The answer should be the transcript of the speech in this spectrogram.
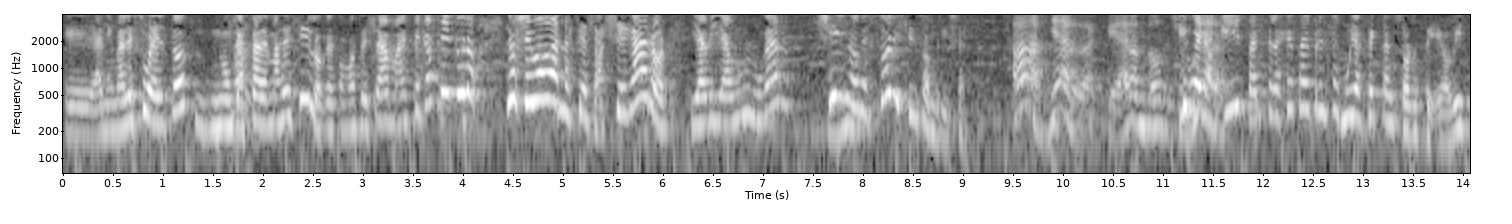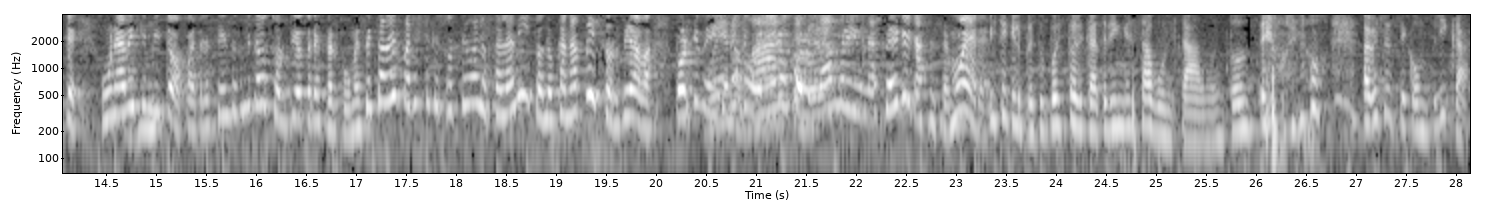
Eh, animales sueltos, nunca está de más decirlo, que es como se llama este capítulo, los llevaban hacia allá. Llegaron y había un lugar lleno de sol y sin sombrillas. Ah, mierda, quedaron todos hechos Y bueno, mierda. y parece la jefa de prensa es muy afecta al sorteo, ¿viste? Una vez invitó a 400 invitados, sorteó tres perfumes. Esta vez parece que sorteaba los saladitos, los canapés sorteaba. Porque me Bueno, dijeron que Marce, volvieron con un hambre y una sed que casi se mueren. Viste que el presupuesto del catering es abultado, entonces, bueno, a veces se complica.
